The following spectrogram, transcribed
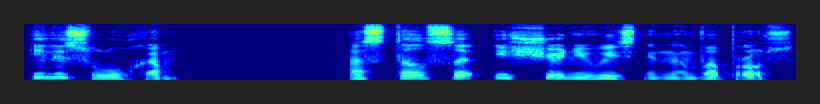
или слухом. Остался еще невыясненным вопрос.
